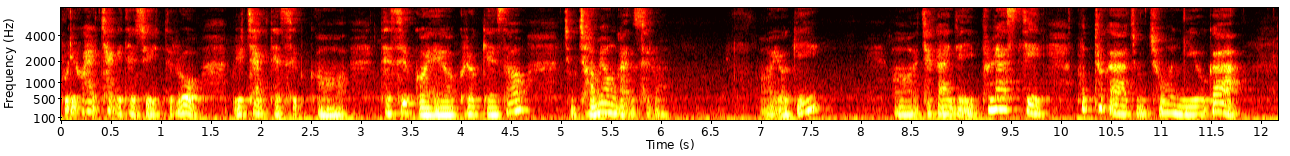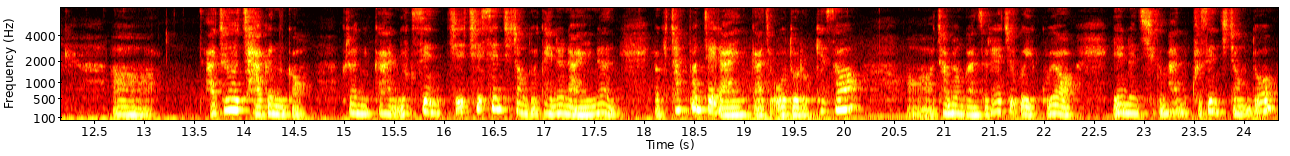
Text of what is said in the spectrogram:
뿌리고 활착이 될 수 있도록 밀착이 됐을, 어, 됐을 거예요. 그렇게 해서 지금 저면 간수로 어, 여기 어, 제가 이제 이 플라스틱 포트가 좀 좋은 이유가 어, 아주 작은 거 그러니까 한 6cm, 7cm 정도 되는 아이는 여기 첫 번째 라인까지 오도록 해서 어, 저면 관수를 해주고 있고요. 얘는 지금 한 9cm 정도,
